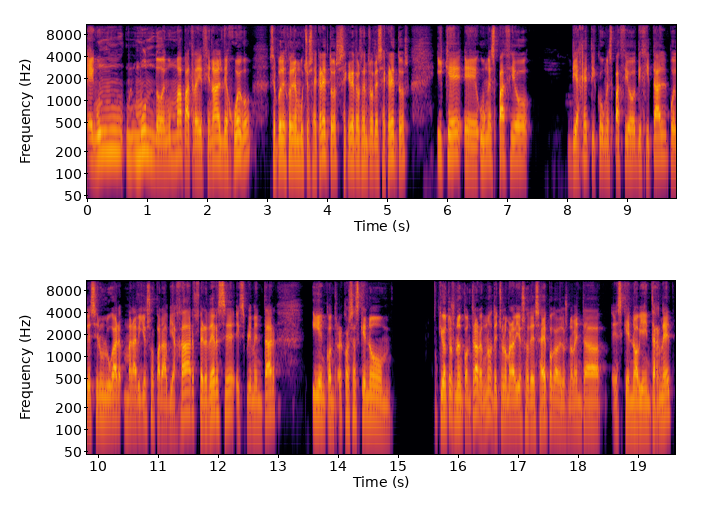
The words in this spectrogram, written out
en un mundo, en un mapa tradicional de juego, se pueden esconder muchos secretos, secretos dentro de secretos, y que eh, un espacio diegético, un espacio digital, puede ser un lugar maravilloso para viajar, perderse, experimentar y encontrar cosas que no que otros no encontraron, ¿no? De hecho, lo maravilloso de esa época, de los 90, es que no había internet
